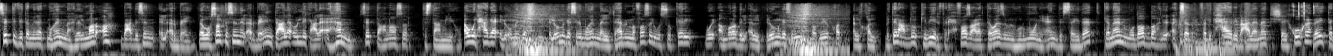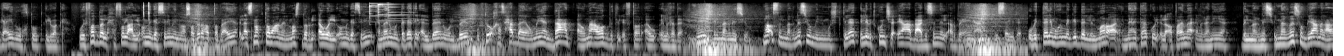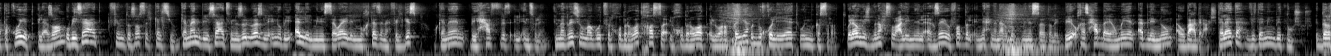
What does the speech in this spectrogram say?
ست فيتامينات مهمة للمرأة بعد سن الأربعين لو وصلت سن الأربعين تعالى أقول لك على أهم ست عناصر تستعمليهم. أول حاجة الأوميجا 3 الأوميجا 3 مهمة لالتهاب المفاصل والسكري وأمراض القلب. الأوميجا 3 صديقة القلب. بتلعب دور كبير في الحفاظ على التوازن الهرموني عند السيدات كمان مضادة للأكسدة فبتحارب علامات الشيخوخة زي التجاعيد وخطوط الوجه. ويفضل الحصول على الأوميجا 3 من مصادرها الطبيعية. الأسماك طبعا المصدر الأول للأوميجا 3 كمان منتجات الألبان والبيض وبتؤخذ حبة يوميا بعد أو مع وجبة الإفطار أو الغداء. اثنين المغنيسيوم. نقص المغنيسيوم من المشكلات اللي بتكون شائعة بعد سن الأربعين عند السيدات وبالتالي مهم جدا للمرأة إنها تاكل الأطعمة الغنية بالمغنيسيوم. المغنيسيوم بيعمل على تقوية العظام وبيساعد في امتصاص الكالسيوم كمان بيساعد في نزول الوزن لأنه بيقلل من السوائل المختزنة في الجسم وكمان بيحفز الإنسولين. المغنيسيوم موجود في الخضروات خاصة الخضروات الورقية والبقوليات والمكسرات. ولو مش بنحصل عليه من الأغذية يفضل إن إحنا ناخده من الصيدلية. بيؤخذ حبة يوميا قبل النوم أو بعد العشاء. ثلاثة فيتامين بي 12 и до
